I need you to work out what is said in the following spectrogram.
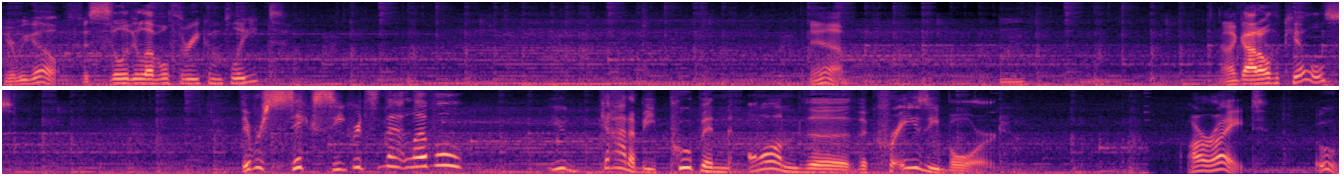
here we go. Facility level 3 complete. Yeah. And I got all the kills. There were six secrets in that level? You gotta be pooping on the, the crazy board. Alright. Ooh.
